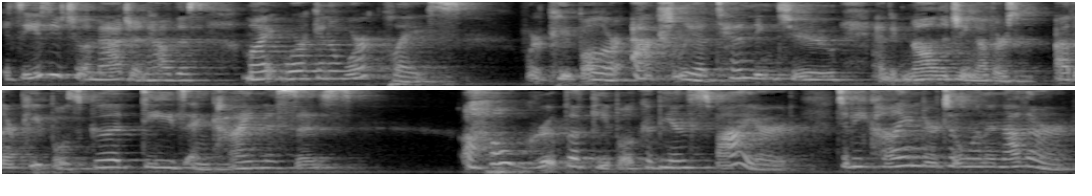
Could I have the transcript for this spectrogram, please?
it's easy to imagine how this might work in a workplace where people are actually attending to and acknowledging others, other people's good deeds and kindnesses a whole group of people could be inspired to be kinder to one another.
